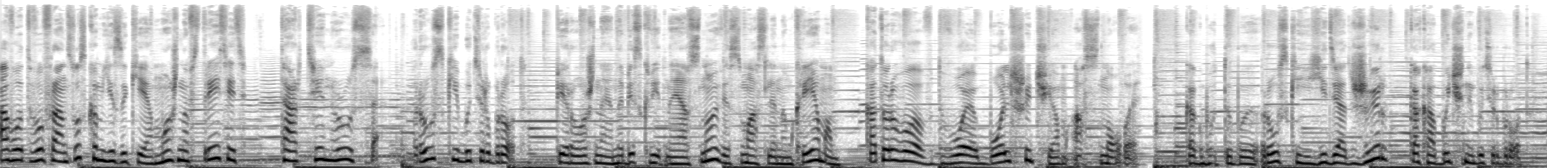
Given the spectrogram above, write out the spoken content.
А вот во французском языке можно встретить тартин русса – русский бутерброд, пирожное на бисквитной основе с масляным кремом, которого вдвое больше, чем основы. Как будто бы русские едят жир, как обычный бутерброд –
